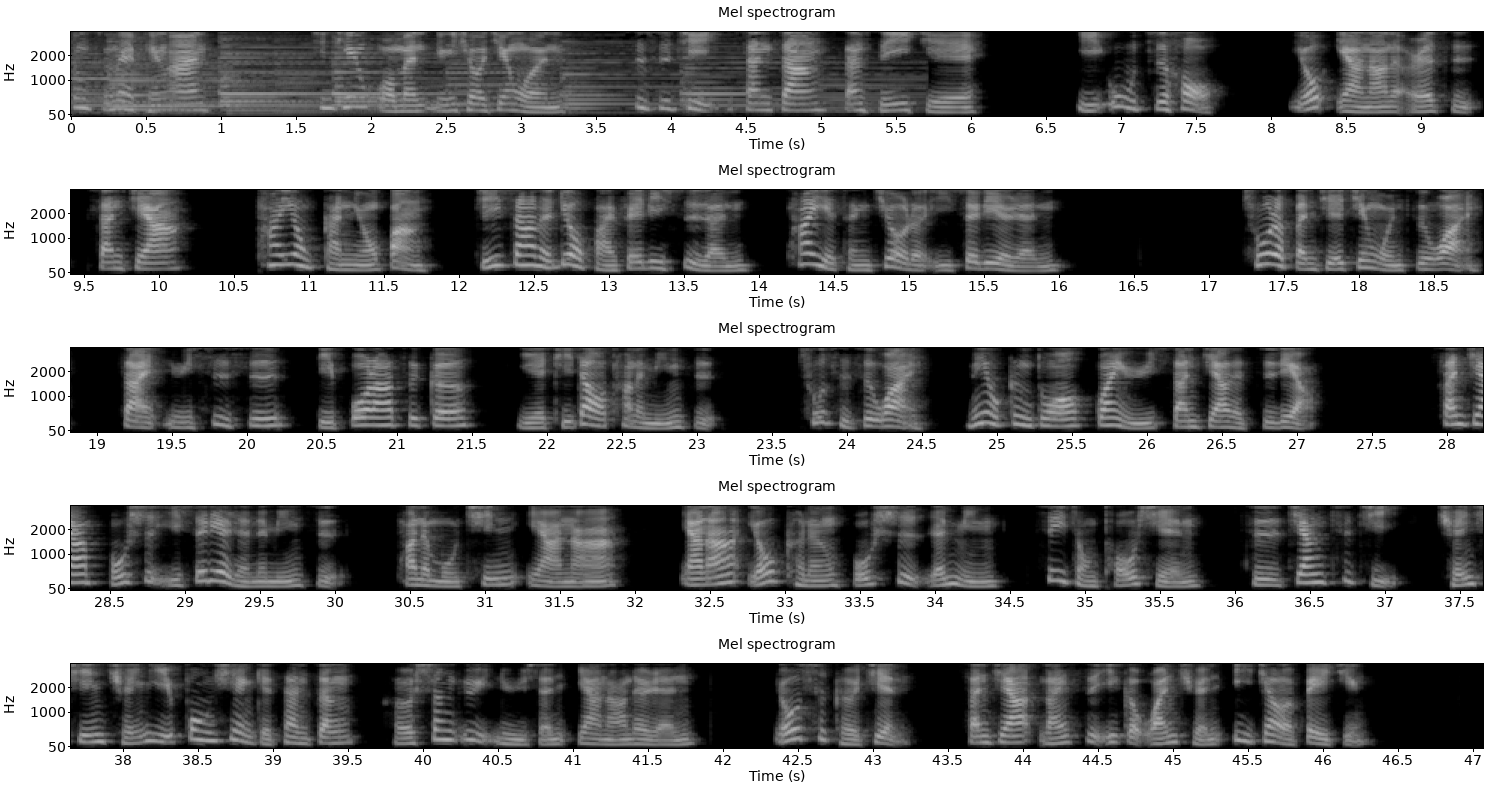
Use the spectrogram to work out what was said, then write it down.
兄姊妹平安，今天我们灵修经文四世纪三章三十一节。以悟之后，有亚拿的儿子三迦，他用赶牛棒击杀了六百非利士人，他也拯救了以色列人。除了本节经文之外，在女士师底波拉之歌也提到他的名字。除此之外，没有更多关于三迦的资料。三迦不是以色列人的名字，他的母亲亚拿，亚拿有可能不是人名，是一种头衔，指将自己全心全意奉献给战争和生育女神亚拿的人。由此可见，三迦来自一个完全异教的背景。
